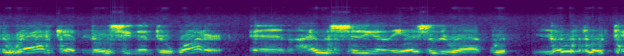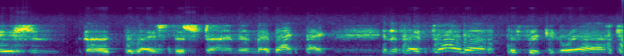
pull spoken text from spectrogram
the raft kept nosing underwater, and I was sitting on the edge of the raft with no flotation uh, device this time in my backpack. And if I'd fallen off the freaking raft,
